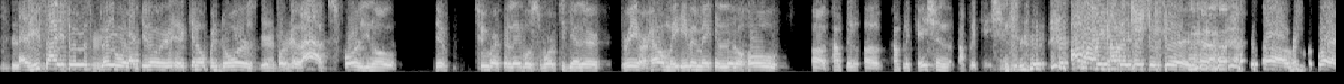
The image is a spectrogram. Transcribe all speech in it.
This- and he signed to this Right. label, like you know, it, it can open doors Yeah, for right. collabs, for you know, diff- two record labels to work together, three or hell, may even make a little whole uh, compli- uh complication complications. I'm having complications here, um, but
